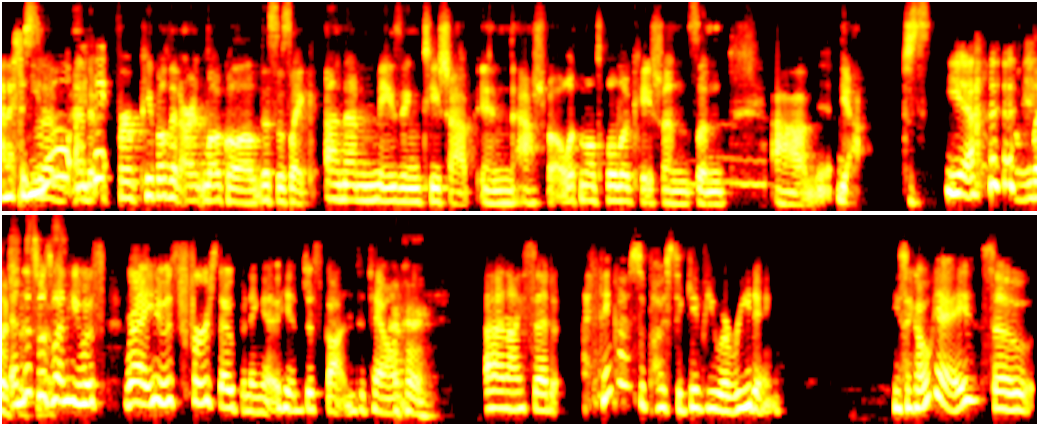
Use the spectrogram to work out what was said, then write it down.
And I said, you know, and think- for people that aren't local, this is like an amazing tea shop in Asheville with multiple locations. And um, yeah. yeah, just yeah. and this was when he was right. He was first opening it. He had just gotten to town. Okay. And I said, I think I'm supposed to give you a reading he's like, okay. So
